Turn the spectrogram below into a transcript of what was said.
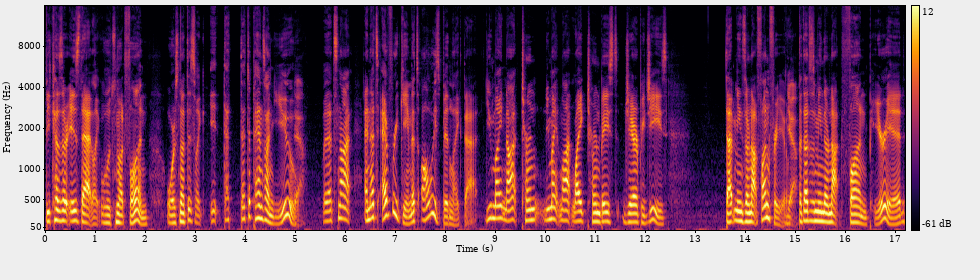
because there is that like, well, it's not fun, or it's not this. Like, it that that depends on you. Yeah. But that's not, and that's every game. That's always been like that. You might not turn, you might not like turn-based JRPGs. That means they're not fun for you. Yeah. But that doesn't mean they're not fun. Period.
